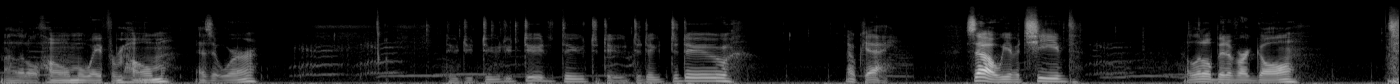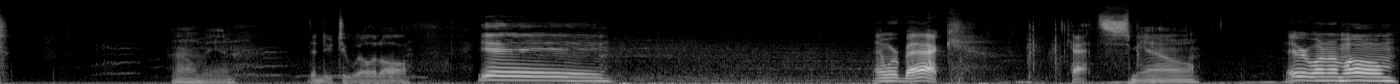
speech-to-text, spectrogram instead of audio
My little home away from home, as it were. Do do do do do do do do do do do. Okay. So we have achieved a little bit of our goal. oh man. Didn't do too well at all. Yay! And we're back. Cats, meow. Hey everyone, I'm home.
